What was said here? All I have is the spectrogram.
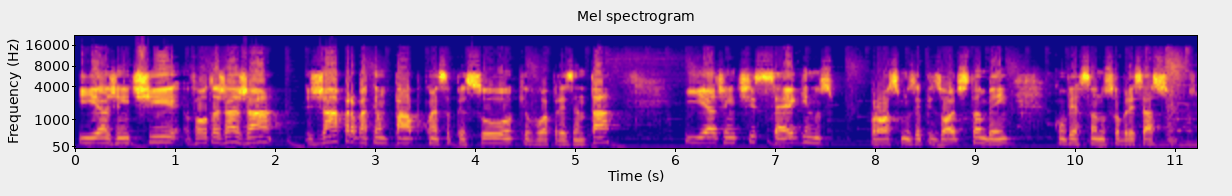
E a gente volta já já, já para bater um papo com essa pessoa que eu vou apresentar e a gente segue nos próximos episódios também conversando sobre esse assunto.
